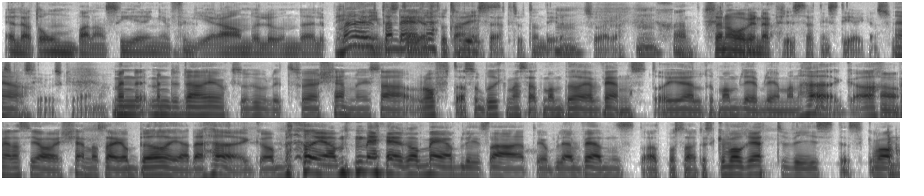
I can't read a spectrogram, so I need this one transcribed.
eller att ombalanseringen fungerar annorlunda eller pengar Nej, investeras på ett annat sätt. Utan det, mm. så är det. Mm. Sen har vi den där prissättningsstegen som ja. vi ska se vad vi ska göra Men, men det där är också roligt, för jag känner ju så här, ofta så brukar man säga att man börjar vänster, ju äldre man blir, blir man höger. Ja. Medan jag känner så här, jag började höger, börjar mer och mer bli så här att jag blir vänster. Att på så här, det ska vara rättvist, det ska vara,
